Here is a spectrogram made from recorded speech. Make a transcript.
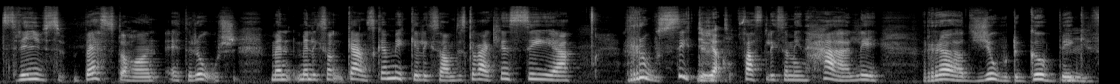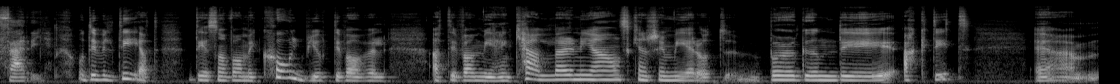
trivs bäst att ha en, ett rouge. Men, men liksom ganska mycket liksom, det ska verkligen se rosigt ut. Ja. Fast liksom i en härlig röd jordgubbig färg. Och det är väl det att det som var med cold beauty var väl att det var mer en kallare nyans, kanske mer åt burgundy-aktigt. Ehm,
